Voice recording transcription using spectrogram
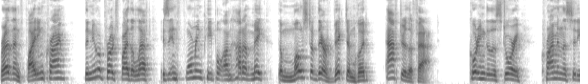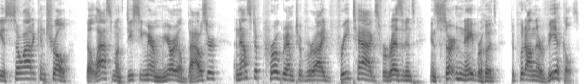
rather than fighting crime, the new approach by the left is informing people on how to make the most of their victimhood after the fact. According to the story, crime in the city is so out of control that last month DC Mayor Muriel Bowser announced a program to provide free tags for residents in certain neighborhoods to put on their vehicles.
